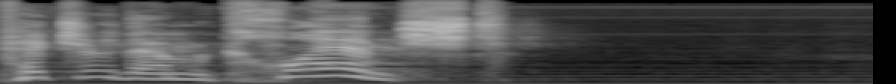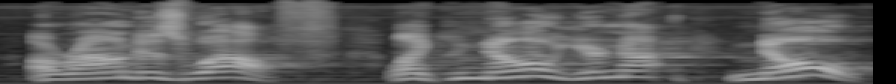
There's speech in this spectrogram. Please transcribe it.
picture them clenched around his wealth. Like, no, you're not, no,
